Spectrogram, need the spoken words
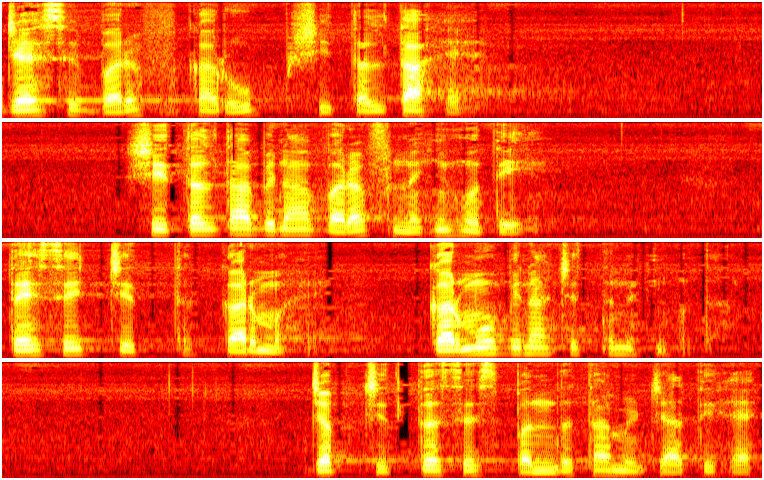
जैसे बर्फ़ का रूप शीतलता है। शीतलता बिना बर्फ़ नहीं होती। तैसे चित्त कर्म है। कर्मों बिना चित्त नहीं होता। जब चित्त से स्पंदता मिट जाती है,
